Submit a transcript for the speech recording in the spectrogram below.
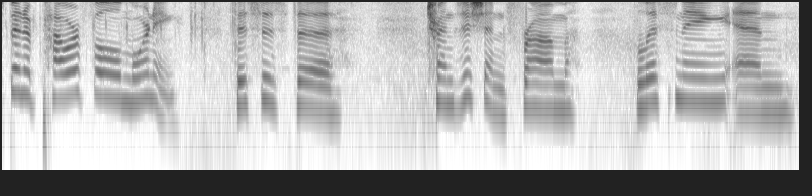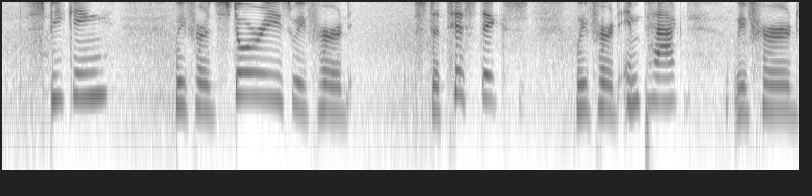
been a powerful morning. This is the transition from listening and speaking. We've heard stories, we've heard statistics, we've heard impact, we've heard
